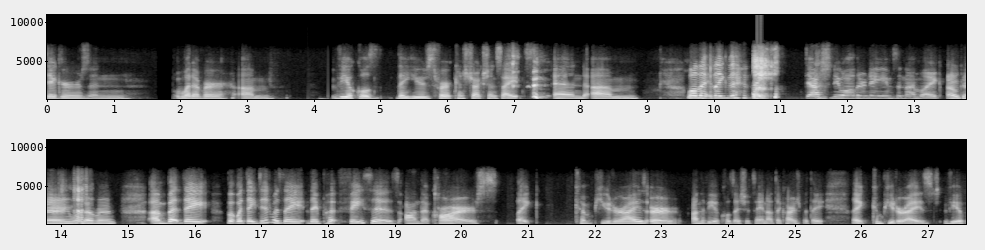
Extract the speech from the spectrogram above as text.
diggers and whatever um vehicles they use for construction sites and um well they like they, they dash knew all their names and i'm like okay whatever um but they but what they did was they they put faces on the cars like computerized or on the vehicles i should say not the cars but they like computerized view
